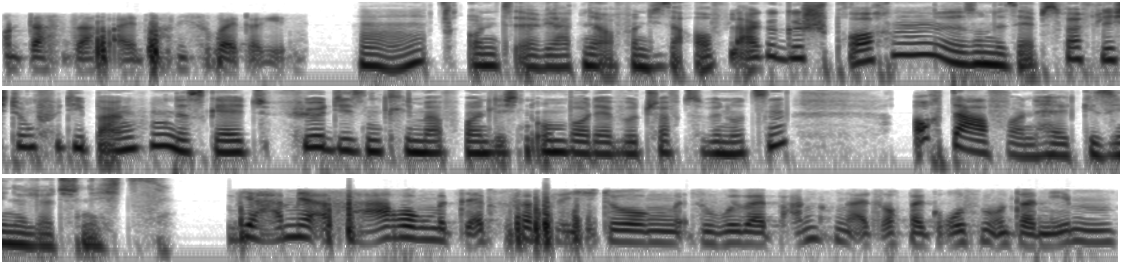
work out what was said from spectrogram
Und das darf einfach nicht so weitergehen. Mhm. Und äh, wir hatten ja auch von dieser Auflage gesprochen, äh, so eine Selbstverpflichtung für die Banken, das Geld für diesen klimafreundlichen Umbau der Wirtschaft zu benutzen. Auch davon hält Gesine Lötsch nichts. Wir haben ja Erfahrungen mit Selbstverpflichtungen, sowohl bei Banken als auch bei großen Unternehmen.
